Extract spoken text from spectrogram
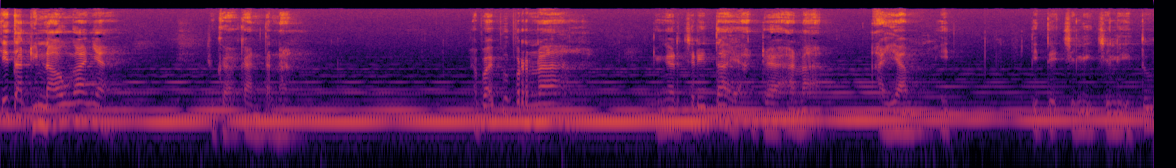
Kita di naungannya juga akan tenang. Bapak Ibu pernah dengar cerita ya ada anak ayam pitik cili-cili itu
